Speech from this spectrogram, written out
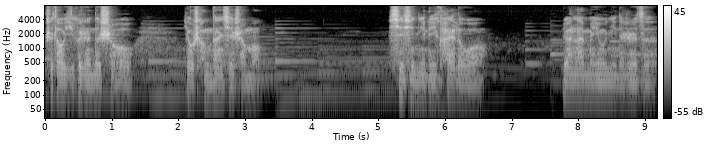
知道一个人的时候要承担些什么。谢谢你离开了我，原来没有你的日子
